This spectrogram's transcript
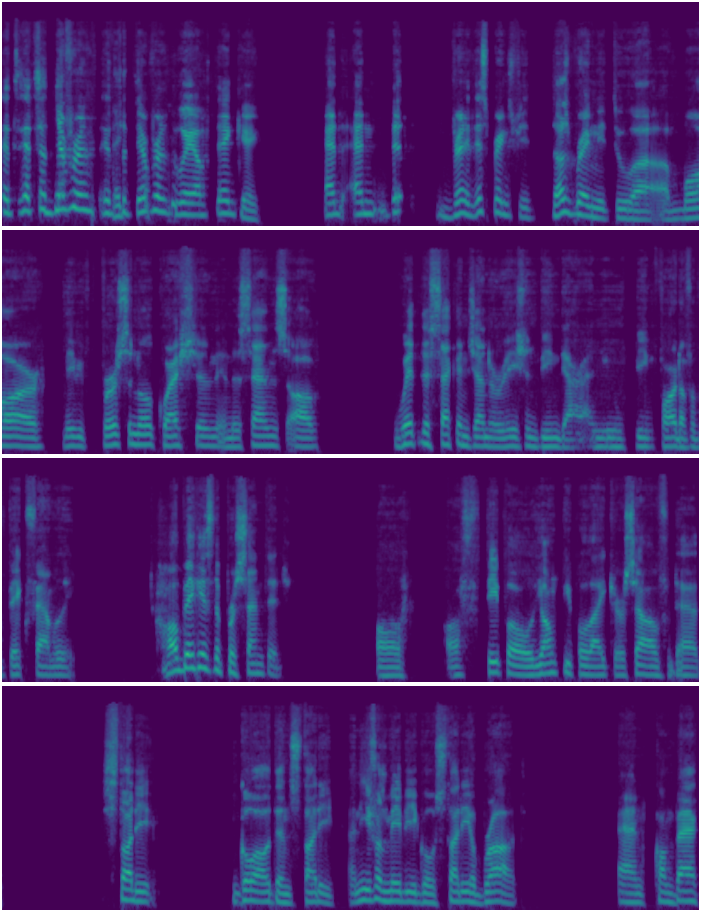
it's it's a different it's a different way of thinking. And and this brings me does bring me to a, a, more maybe personal question in the sense of with the second generation being there and you being part of a big family, how big is the percentage of of people, young people like yourself that study, go out and study, and even maybe go study abroad and come back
